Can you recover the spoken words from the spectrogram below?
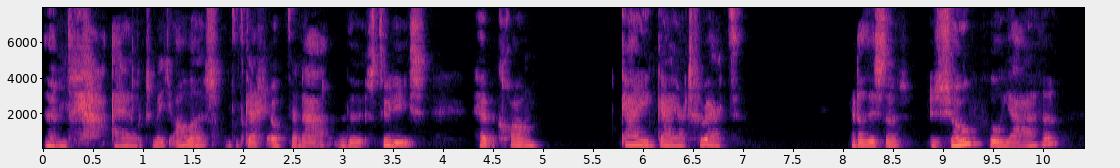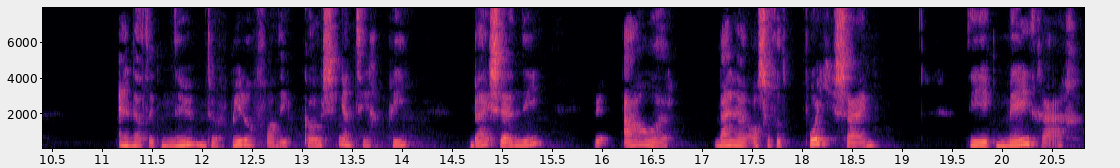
ja, eigenlijk een beetje alles, want dat krijg je ook daarna de studies, heb ik gewoon kei keihard gewerkt. Maar dat is dus zoveel jaren. En dat ik nu door middel van die coaching en therapie bij Sandy weer oude, bijna alsof het potjes zijn, die ik meedraag,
